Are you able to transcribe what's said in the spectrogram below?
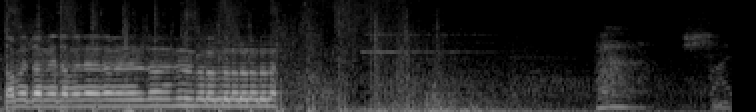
다음에, 다음에, 다음에, 다음에, 다음에. 아, 씨발.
